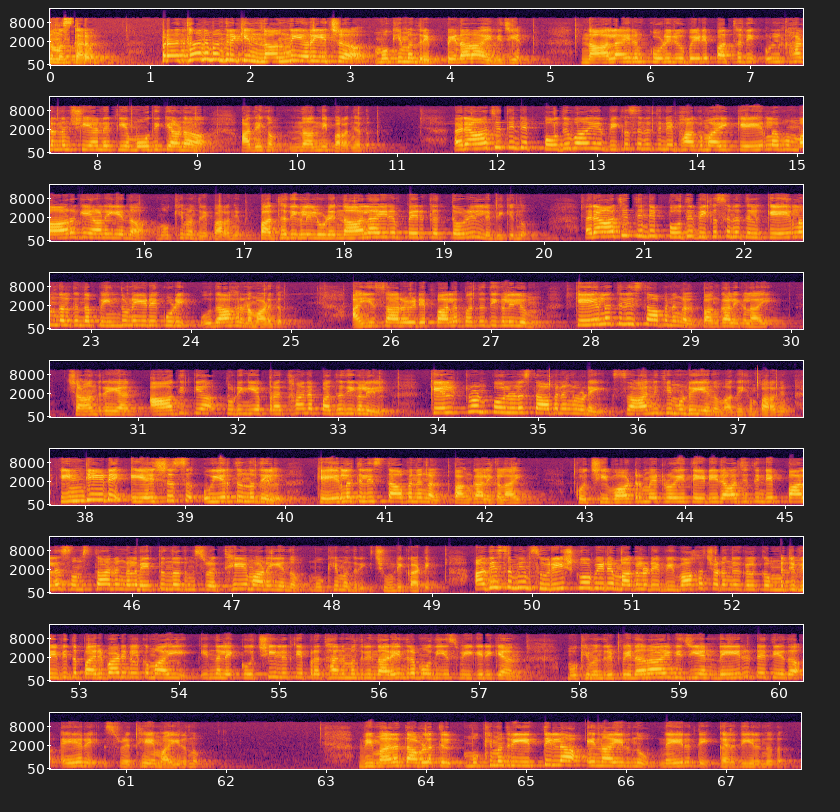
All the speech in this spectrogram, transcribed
നമസ്കാരം. പ്രധാനമന്ത്രിക്ക് നന്ദി അറിയിച്ച് മുഖ്യമന്ത്രി പിണറായി വിജയൻ. നാലായിരം കോടി രൂപയുടെ പദ്ധതി ഉദ്ഘാടനം ചെയ്യാനെത്തിയ മോദിക്കാണ് അദ്ദേഹം നന്ദി പറഞ്ഞത്. രാജ്യത്തിന്റെ പൊതുവായ വികസനത്തിന്റെ ഭാഗമായി കേരളവും മാറുകയാണ് എന്ന് മുഖ്യമന്ത്രി പറഞ്ഞു. പദ്ധതികളിലൂടെ നാലായിരം പേർക്ക് തൊഴിൽ ലഭിക്കുന്നു. രാജ്യത്തിന്റെ പൊതുവികസനത്തിൽ കേരളം നൽകുന്ന പിന്തുണയുടെ കൂടി ഉദാഹരണമാണിത്. ഐ എസ് ആർഒയുടെ പല പദ്ധതികളിലും കേരളത്തിലെ സ്ഥാപനങ്ങൾ പങ്കാളികളായി. ചാന്ദ്രയാൻ ആദിത്യ തുടങ്ങിയ പ്രധാന പദ്ധതികളിൽ കെൽട്രോൺ പോലുള്ള സ്ഥാപനങ്ങളുടെ സാന്നിധ്യമുണ്ട് എന്നും അദ്ദേഹം പറഞ്ഞു. ഇന്ത്യയുടെ യശസ് ഉയർത്തുന്നതിൽ കേരളത്തിലെ സ്ഥാപനങ്ങൾ പങ്കാളികളായി. കൊച്ചി വാട്ടർ മെട്രോയെ തേടി രാജ്യത്തിന്റെ പല സംസ്ഥാനങ്ങളും എത്തുന്നതും ശ്രദ്ധേയമാണ് എന്നും മുഖ്യമന്ത്രി ചൂണ്ടിക്കാട്ടി. അതേസമയം സുരേഷ് ഗോപിയുടെ മകളുടെ വിവാഹ ചടങ്ങുകൾക്കും മറ്റ് വിവിധ പരിപാടികൾക്കുമായി ഇന്നലെ കൊച്ചിയിലെത്തിയ പ്രധാനമന്ത്രി നരേന്ദ്രമോദിയെ സ്വീകരിക്കാൻ മുഖ്യമന്ത്രി പിണറായി വിജയൻ നേരിട്ടെത്തിയത് ഏറെ ശ്രദ്ധേയമായിരുന്നു. വിമാനത്താവളത്തിൽ മുഖ്യമന്ത്രി എത്തില്ല എന്നായിരുന്നു നേരത്തെ കരുതിയിരുന്നത്.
